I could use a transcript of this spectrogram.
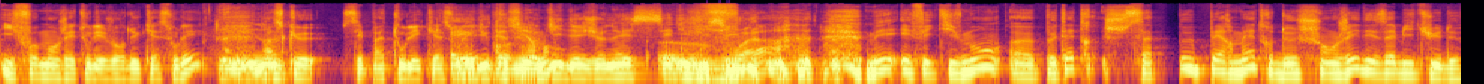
il faut manger tous les jours du cassoulet, ah, parce que c'est pas tous les cassoulets l'éducation au petit déjeuner, c'est euh, difficile. Voilà. Mais effectivement, euh, peut-être ça peut permettre de changer des habitudes.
